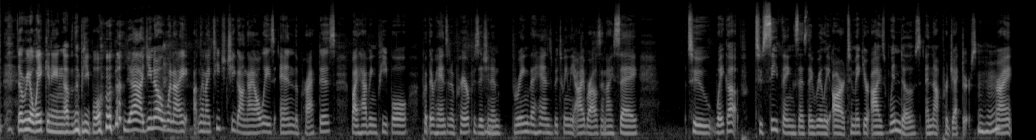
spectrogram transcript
the reawakening of the people. yeah you know when i when i teach qigong i always end the practice by having people put their hands in a prayer position mm-hmm. and bring the hands between the eyebrows and i say to wake up to see things as they really are to make your eyes windows and not projectors mm-hmm. right?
